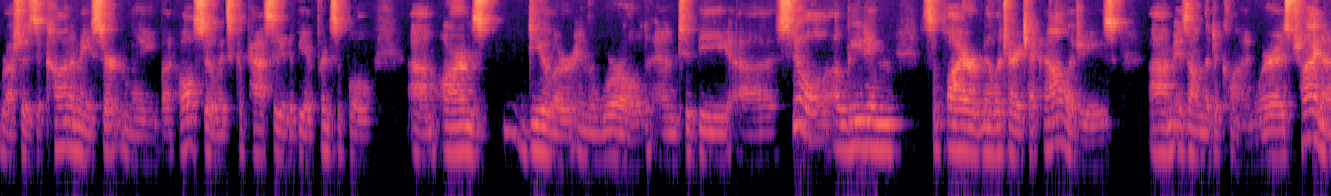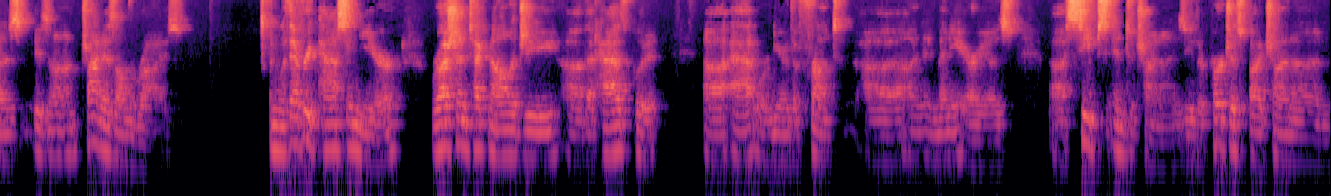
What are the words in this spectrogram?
Russia's economy, certainly, but also its capacity to be a principal um, arms dealer in the world and to be uh, still a leading supplier of military technologies um, is on the decline, whereas China's is on, China is on the rise. And with every passing year, Russian technology uh, that has put it uh, at or near the front uh, in many areas uh, seeps into China, is either purchased by China and,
